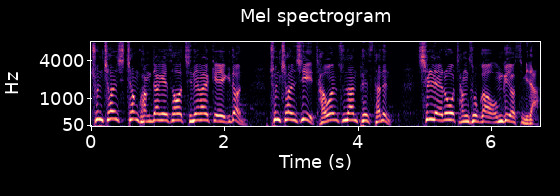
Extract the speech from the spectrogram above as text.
춘천시청 광장에서 진행할 계획이던 춘천시 자원순환 페스타는 실내로 장소가 옮겨졌습니다.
